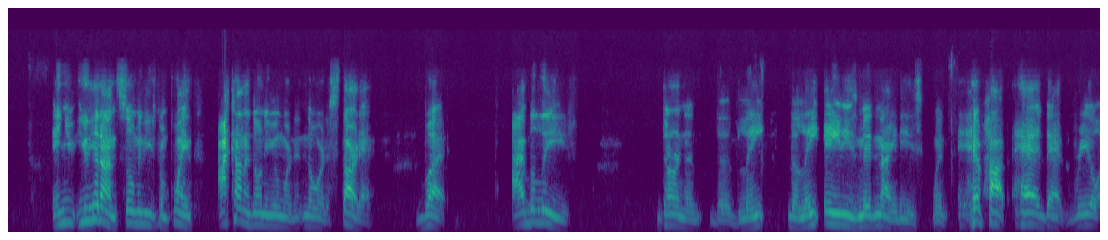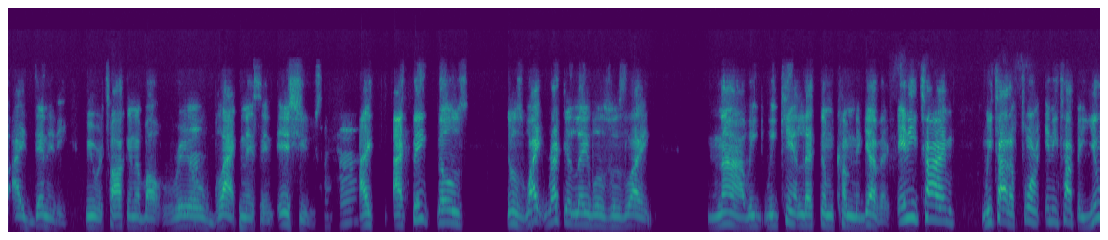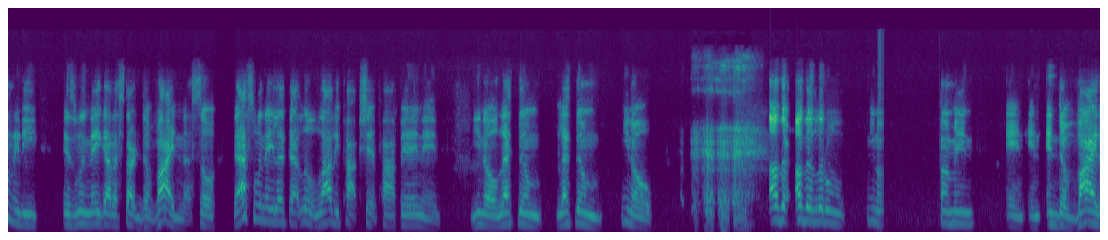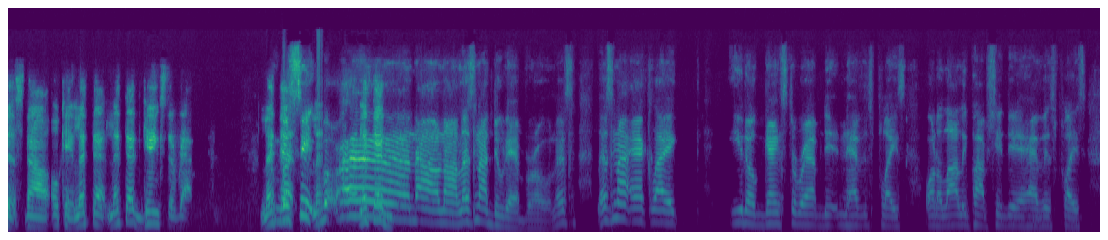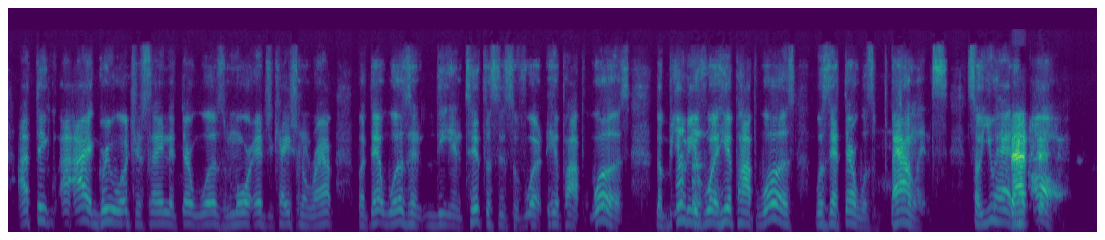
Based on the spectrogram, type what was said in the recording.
and you you hit on so many different points. I kind of don't even know where to start at, but I believe during the the late the late '80s, mid '90s, when hip hop had that real identity, we were talking about real uh-huh. blackness and issues. Uh-huh. I I think those those white record labels was like, nah, we we can't let them come together. Anytime we try to form any type of unity is when they got to start dividing us. So that's when they let that little lollipop shit pop in, and you know let them let them you know other other little you know come in and and, and divide us. Now, okay, let that let that gangster rap. Let that but see, let- but, let that- uh, no, no, let's not do that, bro. Let's let's not act like you know gangster rap didn't have its place or the lollipop shit didn't have its place. I think I, I agree with what you're saying that there was more educational rap, but that wasn't the antithesis of what hip hop was. The beauty of what hip hop was was that there was balance. So you had That's it it. all.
